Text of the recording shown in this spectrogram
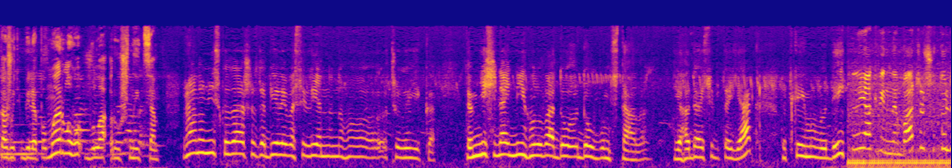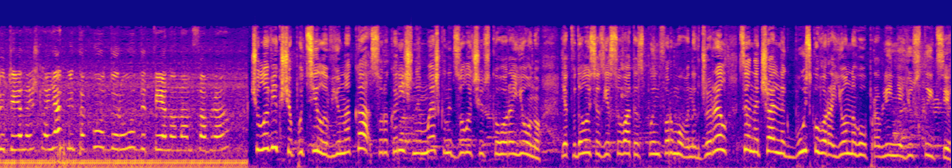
кажуть, біля померлого була рушниця. Рано мені сказали, що забили Василининого чоловіка. То мені ще навіть мені голова до- довбом стала. Я гадаю собі, то як? То такий молодий. Ну як він не бачив, що то людина йшла? Як він таку дорогу дитину нам забрав? Чоловік, що поцілив юнака, 40-річний мешканець Золочівського району. Як вдалося з'ясувати з поінформованих джерел, це начальник Бузького районного управління юстиції.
